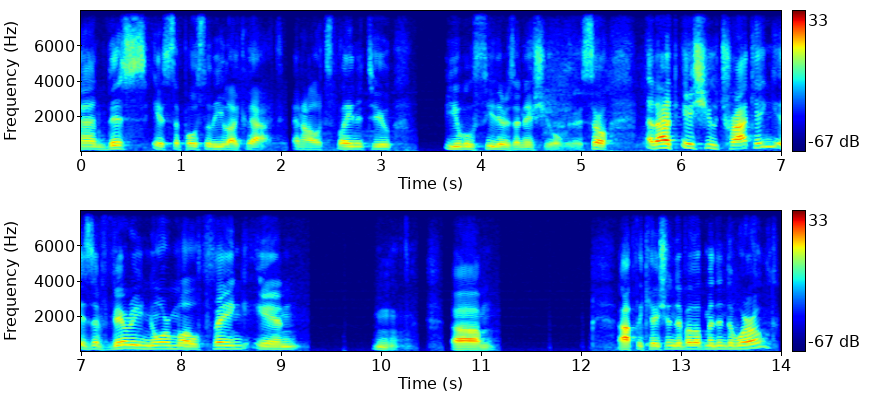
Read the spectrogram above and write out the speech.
and this is supposed to be like that. And I'll explain it to you. You will see there's an issue over there. So that issue tracking is a very normal thing in um, application development in the world.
